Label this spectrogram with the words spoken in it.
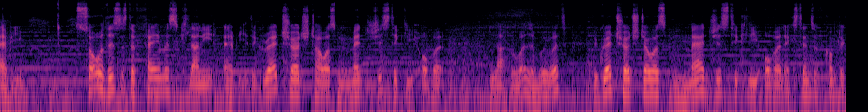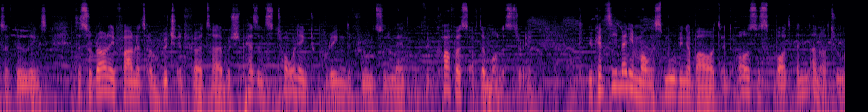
Abbey. So this is the famous Cluny Abbey. The great church towers majestically over La? The great church towers majestically over an extensive complex of buildings. The surrounding farmlands are rich and fertile, with peasants toiling to bring the fruits to the land of the coffers of the monastery. You can see many monks moving about and also spot a nun or two.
